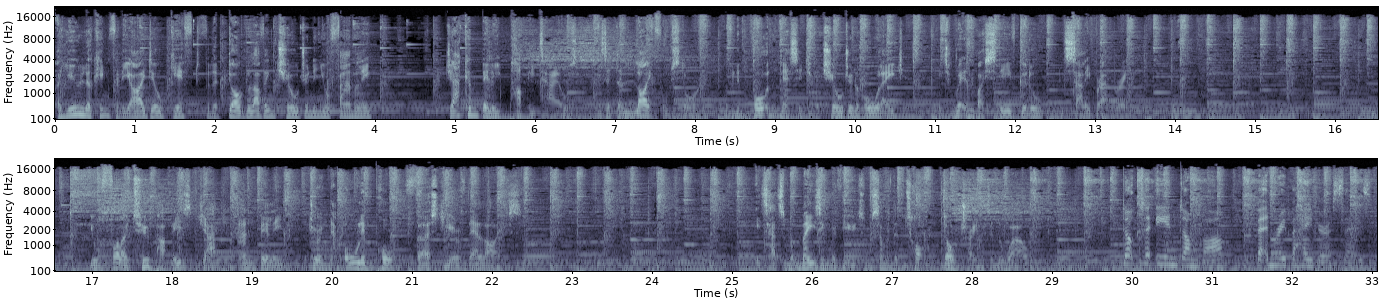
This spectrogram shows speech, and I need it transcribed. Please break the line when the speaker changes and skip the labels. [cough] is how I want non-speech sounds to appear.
Are you looking for the ideal gift for the dog loving children in your family? Jack and Billy Puppy Tales is a delightful story with an important message for children of all ages. It's written by Steve Goodall and Sally Bradbury. You'll follow two puppies, Jack and Billy, during their all important first year of their lives. It's had some amazing reviews from some of the top dog trainers in the world.
Dr. Ian Dunbar, veterinary behaviourist, says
